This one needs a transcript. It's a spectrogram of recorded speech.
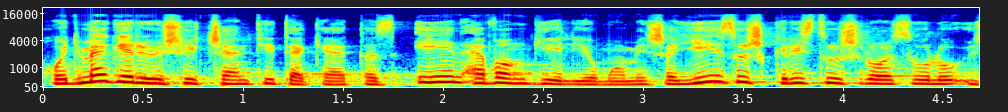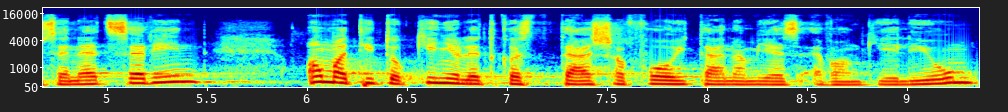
hogy megerősítsen titeket az én evangéliumom és a Jézus Krisztusról szóló üzenet szerint, amatitok kinyilatkoztatása folytán, ami az evangélium,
